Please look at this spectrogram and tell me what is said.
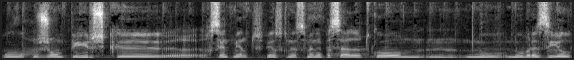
o João Pires, que eh, recentemente, penso que na semana passada, tocou hum, no, no Brasil.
